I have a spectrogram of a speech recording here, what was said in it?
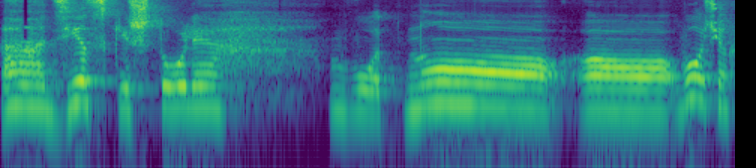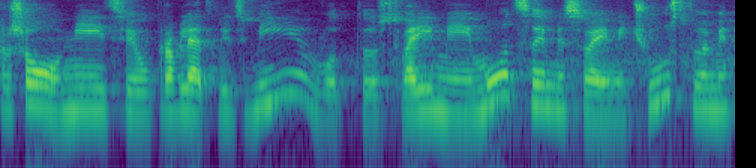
э, детский, что ли, вот, но э, вы очень хорошо умеете управлять людьми, вот, своими эмоциями, своими чувствами,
